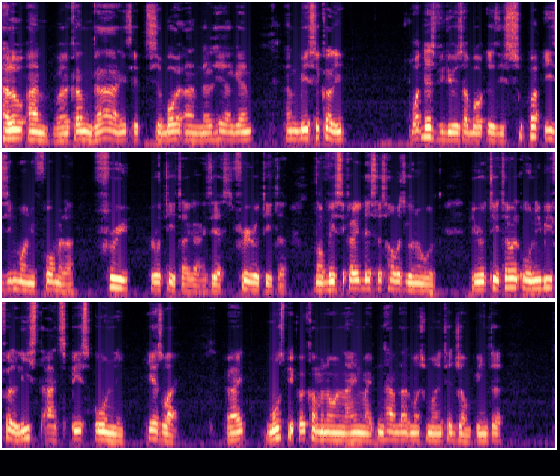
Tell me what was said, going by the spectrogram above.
Hello and welcome guys, it's your boy Andell here again and basically what this video is about is the super easy money formula free rotator guys, yes free rotator. Now basically this is how it's gonna work. The rotator will only be for leased ad space only. Here's why, right? Most people coming online mightn't have that much money to jump in to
